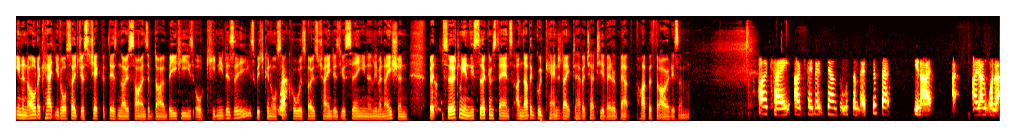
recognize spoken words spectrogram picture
In an older cat, you'd also just check that there's no signs of diabetes or kidney disease, which can also Right. cause those changes you're seeing in elimination. But certainly in this circumstance, another good candidate to have a chat to your vet about hyperthyroidism. Okay, okay, that sounds awesome. It's just that, you know, I, don't want to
